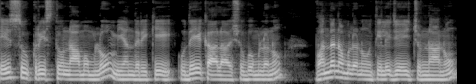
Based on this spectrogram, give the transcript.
యేసుక్రీస్తు నామంలో మీ అందరికీ ఉదయకాల శుభములను వందనములను తెలియజేయుచున్నాను.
